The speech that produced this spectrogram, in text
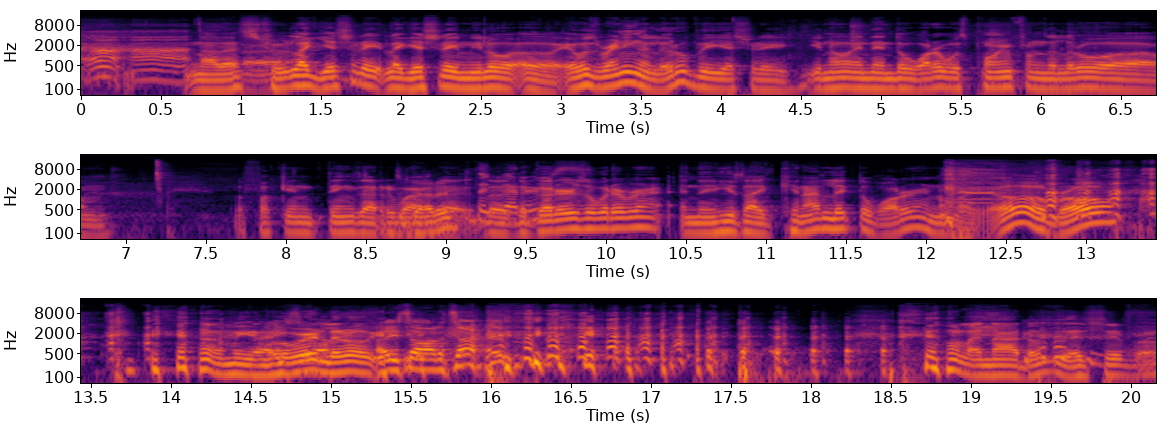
Uh-uh. no, that's true. Like yesterday, like yesterday, Milo, uh, it was raining a little bit yesterday, you know, and then the water was pouring from the little, um, the fucking things that gutter? the, The the, the gutters? gutters or whatever. And then he's like, "Can I lick the water?" And I'm like, "Oh, bro." I mean, I we're to- little. I used to all the time. I'm like, "Nah, don't do that shit, bro."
